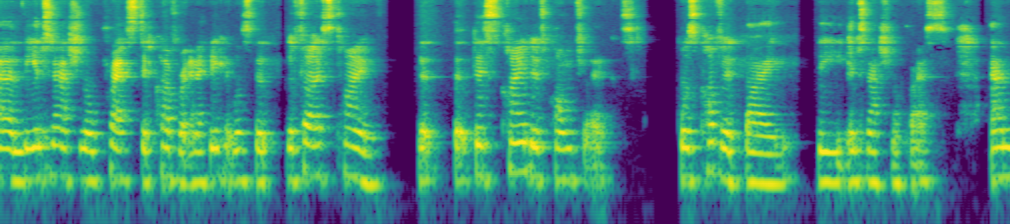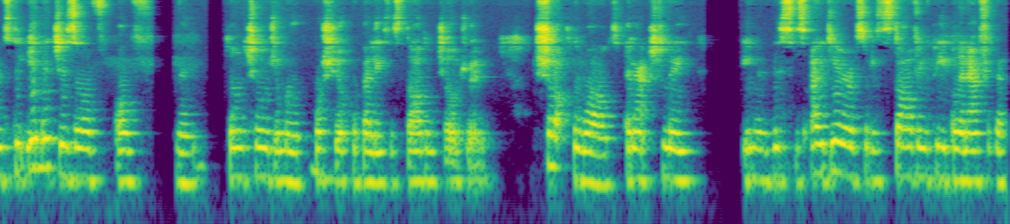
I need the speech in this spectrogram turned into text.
and the international press did cover it. And I think it was the, the first time that, that this kind of conflict was covered by the international press. And the images of, of you know, young children with kwashiorkor bellies and starving children shocked the world. And actually, you know, this, this idea of sort of starving people in Africa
